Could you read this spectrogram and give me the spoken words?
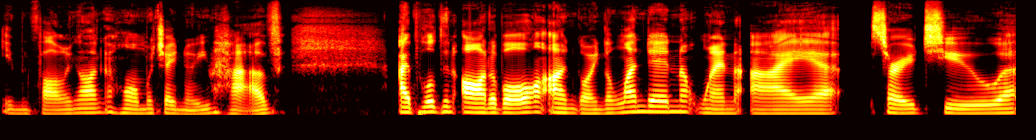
you've been following along at home, which I know you have. I pulled an audible on going to London when I started to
